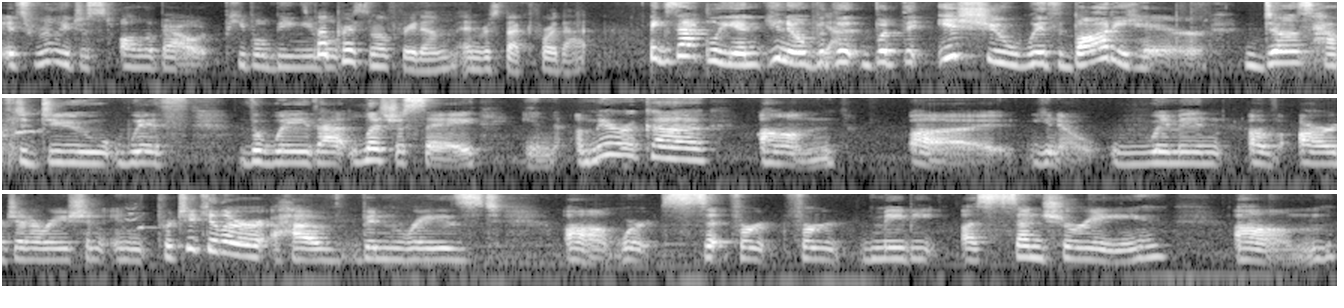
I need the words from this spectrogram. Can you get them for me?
it's really just all about people being able About personal freedom and respect for that. Exactly, and you know, but Yeah. the but the issue with body hair does have to do with the way that let's just say in America, um, uh, you know, women of our generation in particular have been raised um, where for for maybe a century. Um,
